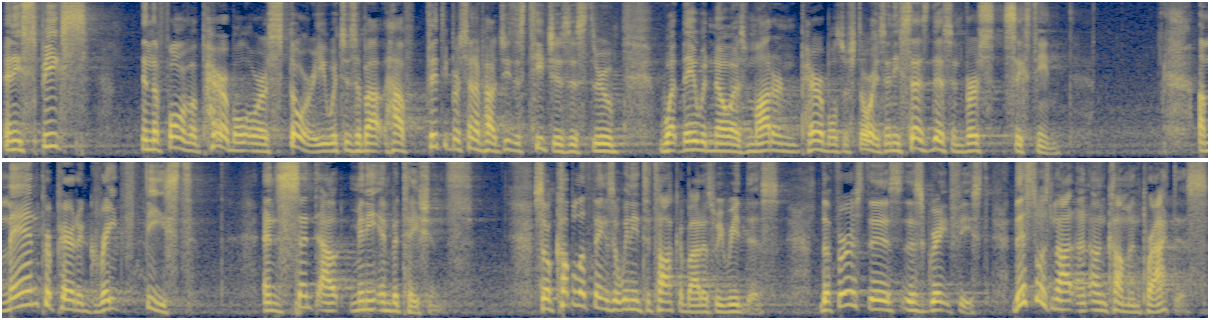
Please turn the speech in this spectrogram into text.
and He speaks in the form of a parable or a story, which is about how 50% of how Jesus teaches is through what they would know as modern parables or stories. And He says this in verse 16 A man prepared a great feast and sent out many invitations. So, a couple of things that we need to talk about as we read this. The first is this great feast. This was not an uncommon practice.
